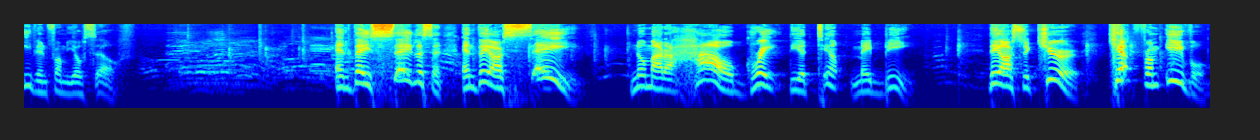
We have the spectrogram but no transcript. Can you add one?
even from yourself. And they say, listen, and they are saved no matter how great the attempt may be. They are secure, kept from evil,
